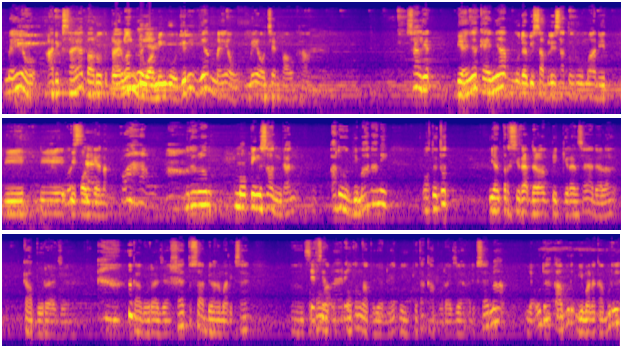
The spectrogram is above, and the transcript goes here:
Meo adik saya baru ke Dua Taiwan minggu dua ya? minggu. Jadi dia Meo Meo Chen Pao Kang Hmm. saya lihat biayanya kayaknya udah bisa beli satu rumah di di di, di. Pontianak. Wow. Benar-benar mau pingsan kan? Aduh gimana nih? Waktu itu yang tersirat dalam pikiran saya adalah kabur aja. Kabur aja. Saya tuh saya bilang sama adik saya "Eh, Koko nggak lari." Koko nggak punya duit nih kita kabur aja. Adik saya mah ya udah kabur. Gimana kaburnya?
